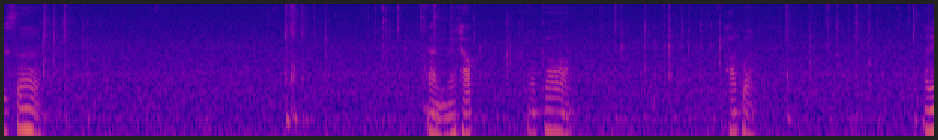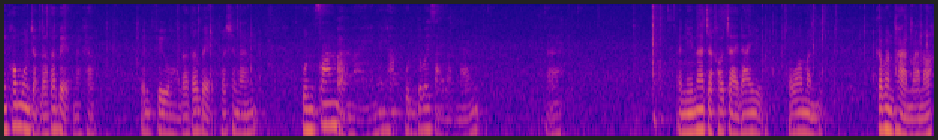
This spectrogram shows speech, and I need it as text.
user อันนะครับ แล้วก็ password อันนี้ข้อมูลจาก Database นะครับ เป็นฟิลของ Database เพราะฉะนั้นคุณสร้างแบบไหนนะครับ คุณก็ไปใส่แบบนั้นนะอันนี้น่าจะเข้าใจได้อยู่ เพราะว่ามันก็มันผ่านมาเนาะ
